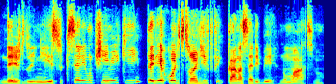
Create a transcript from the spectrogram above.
desde o início, que seria um time que teria condições de ficar na Série B, no máximo.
